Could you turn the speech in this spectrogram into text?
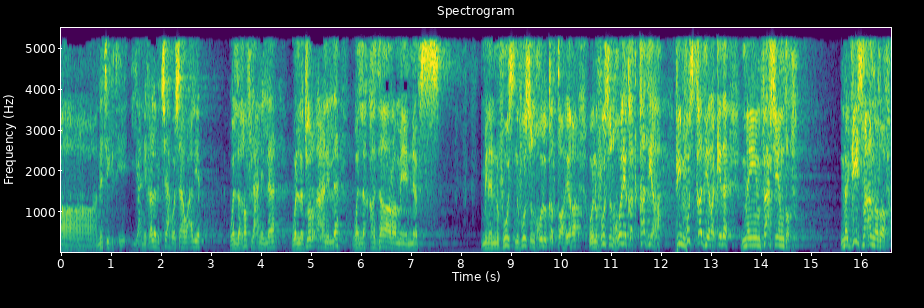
آه نتيجة إيه؟ يعني غلبت شهوة شهوة عالية؟ ولا غفلة عن الله؟ ولا جرأة عن الله؟ ولا قذارة من النفس؟ من النفوس نفوس خلقت طاهرة ونفوس خلقت قذرة. في نفوس قذرة كده ما ينفعش ينضف ما تجيش مع النظافة.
